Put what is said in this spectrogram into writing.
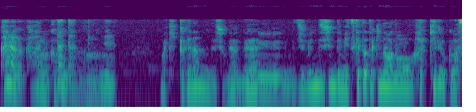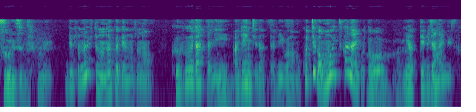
カラーが変わったんだっていうね。まあ、きっかけなんでしょうね、あれうね。ん。自分自身で見つけた時のあの、発揮力はすごいですよね。すごい。で、その人の中でのその、工夫だったり、うんアレンジだったりは、もうこっちが思いつかないことをやってるじゃないですか。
